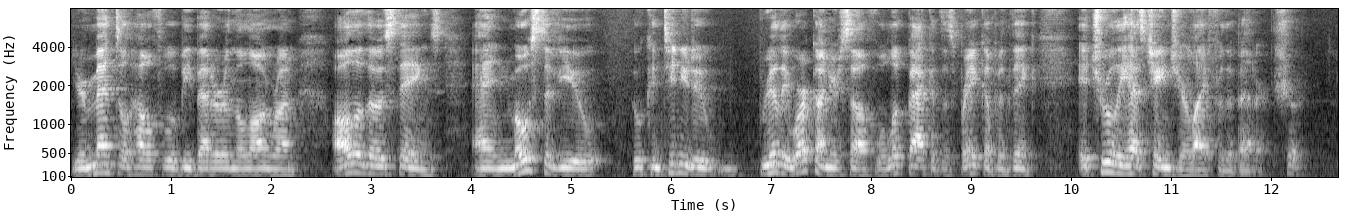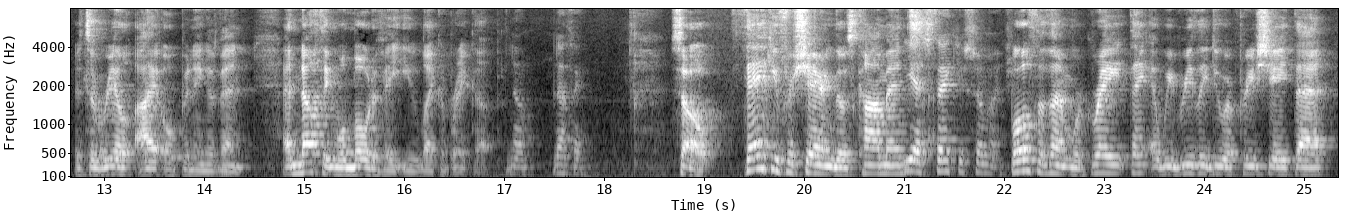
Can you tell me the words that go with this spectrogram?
Your mental health will be better in the long run. All of those things. And most of you who continue to really work on yourself will look back at this breakup and think it truly has changed your life for the better. Sure. It's a real eye opening event. And nothing will motivate you like a breakup. No, nothing. So, thank you for sharing those comments. Yes, thank you so much. Both of them were great. Thank, and we really do appreciate that.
